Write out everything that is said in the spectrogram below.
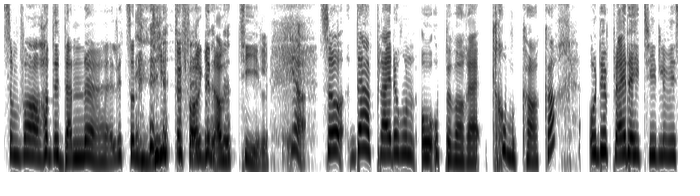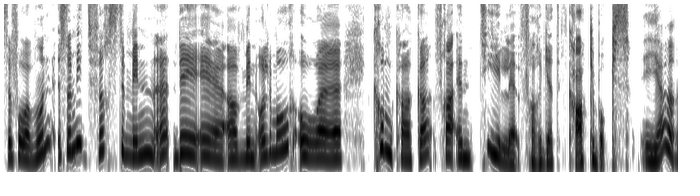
som var, hadde denne litt sånn dype fargen av TIL. Ja. Så der pleide hun å oppbevare krumkaker, og det pleide jeg tydeligvis å få av hun. Så mitt første minne, det er av min oldemor og eh, krumkaker fra en TIL-farget kakeboks. Ja.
